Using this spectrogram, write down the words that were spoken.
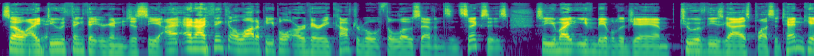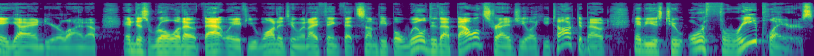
So I do think that you're going to just see, I, and I think a lot of people are very comfortable with the low sevens and sixes. So you might even be able to jam two of these guys plus a 10K guy into your lineup and just roll it out that way if you wanted to. And I think that some people will do that balance strategy, like you talked about, maybe use two or three players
